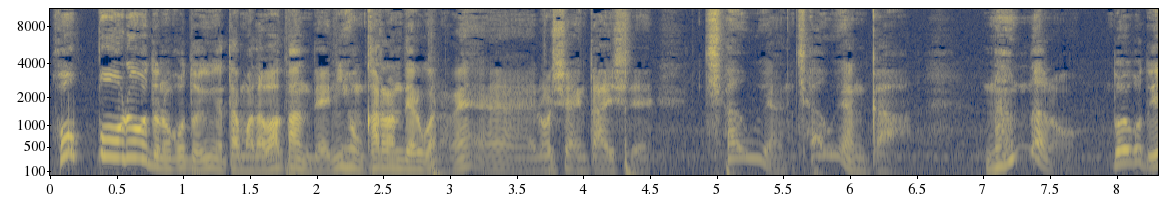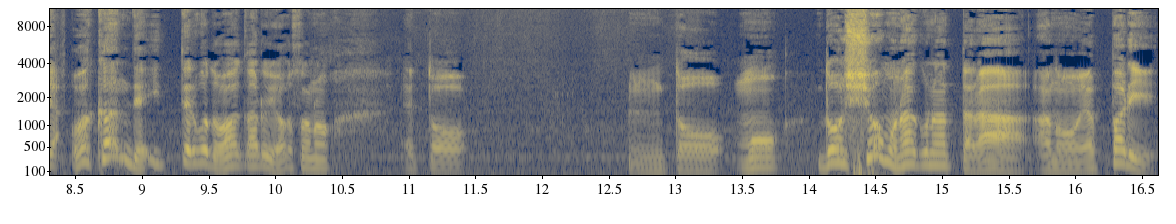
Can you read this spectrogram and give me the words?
北方領土のこと言うんやったらまだわかんで、日本絡んでるからね、ロシアに対して。ちゃうやん、ちゃうやんか。なんなの？どういうこと？いや、わかんで、言ってることわかるよ。その、えっと、うんと、もう、どうしようもなくなったら、あの、やっぱり、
